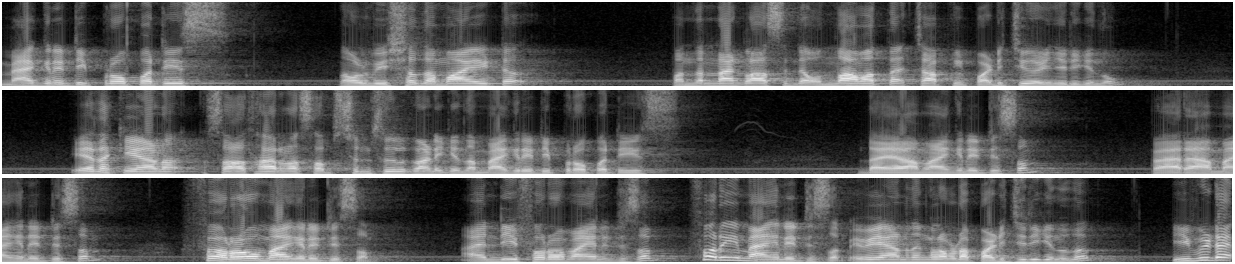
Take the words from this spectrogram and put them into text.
മാഗ്നറ്റിക് പ്രോപ്പർട്ടീസ് നമ്മൾ വിശദമായിട്ട് പന്ത്രണ്ടാം ക്ലാസ്സിന്റെ ഒന്നാമത്തെ ചാപ്റ്ററിൽ പഠിച്ചു കഴിഞ്ഞിരിക്കുന്നു. ഏതൊക്കെയാണ് സാധാരണ സബ്സ്റ്റൻസുകൾ കാണിക്കുന്ന magnetic properties? Diamagnetism paramagnetism ferromagnetism antiferromagnetism ferrimagnetism ഇവയാണ് നിങ്ങൾ അവിടെ പഠിച്ചിരിക്കുന്നത്. ഇവിടെ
